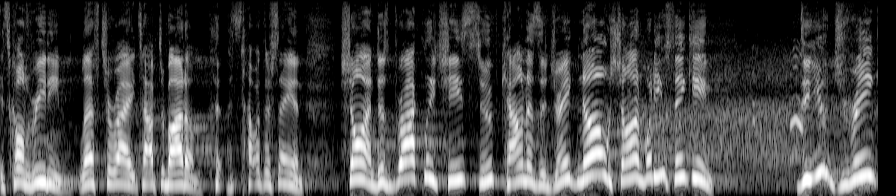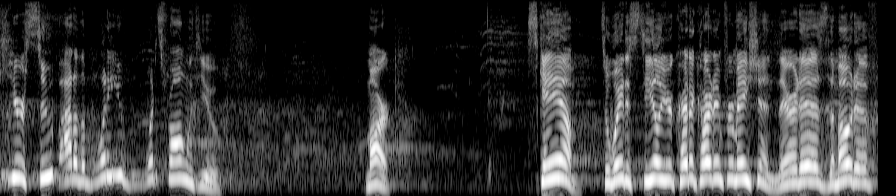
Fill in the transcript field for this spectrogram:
it's called reading, left to right, top to bottom. That's not what they're saying. Sean, does broccoli cheese soup count as a drink? No, Sean, what are you thinking? Do you drink your soup out of the, what are you, what's wrong with you? Mark, scam. It's a way to steal your credit card information. There it is, the motive.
